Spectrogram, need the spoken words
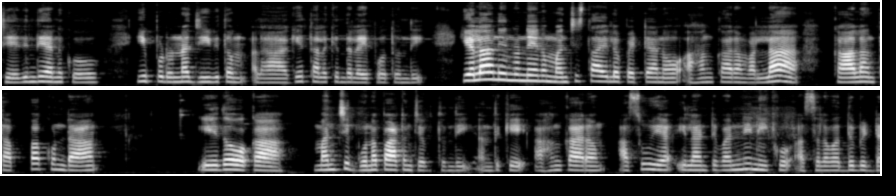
చేరింది అనుకో ఇప్పుడున్న జీవితం అలాగే తలకిందలైపోతుంది. ఎలా నిన్ను నేను మంచి స్థాయిలో పెట్టానో అహంకారం వల్ల కాలం తప్పకుండా ఏదో ఒక మంచి గుణపాఠం చెబుతుంది. అందుకే అహంకారం అసూయ ఇలాంటివన్నీ నీకు అసలు వద్దు బిడ్డ.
